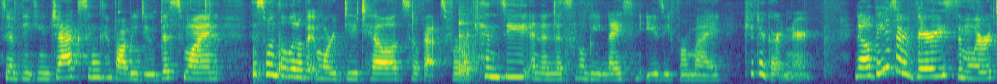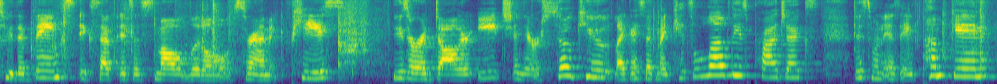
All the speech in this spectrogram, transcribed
So I'm thinking Jackson can probably do this one. This one's a little bit more detailed, so that's for Mackenzie, and then this one will be nice and easy for my kindergartner. Now these are very similar to the banks, except it's a small little ceramic piece. These are a dollar each and they're so cute. Like I said, my kids love these projects. This one is a pumpkin.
